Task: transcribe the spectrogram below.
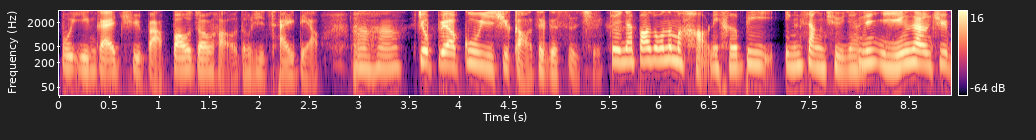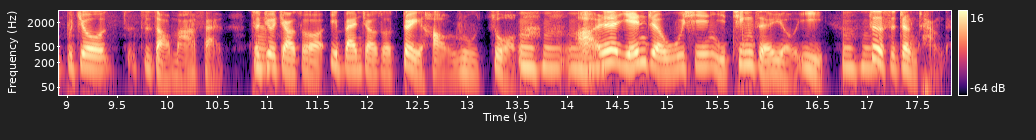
不应该去把包装好的东西拆掉，嗯哼，就不要故意去搞这个事情。对，人家包装那么好，你何必迎上去这样？你你迎上去不就自自找麻烦？这就叫做一般叫做对号入座嘛。啊，人家言者无心，你听者有意，嗯，这是正常的。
